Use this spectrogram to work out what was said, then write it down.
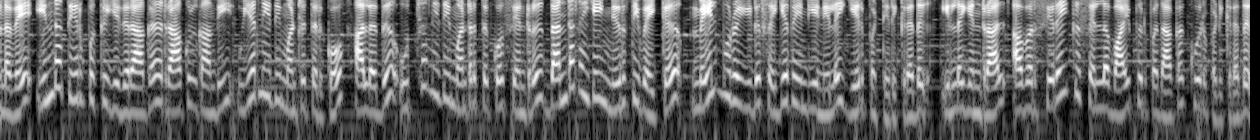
எனவே இந்த தீர்ப்புக்கு எதிராக ராகுல் காந்தி உயர்நீதிமன்றத்திற்கோ அல்லது உச்சநீதிமன்றத்துக்கோ சென்று தண்டனையை நிறுத்தி வைக்க மேல்முறையீடு செய்ய வேண்டிய நிலை ஏற்பட்டிருக்கிறது. இல்லையென்றால் அவர் சிறைக்கு செல்ல வாய்ப்பிருப்பதாக கூறப்படுகிறது.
